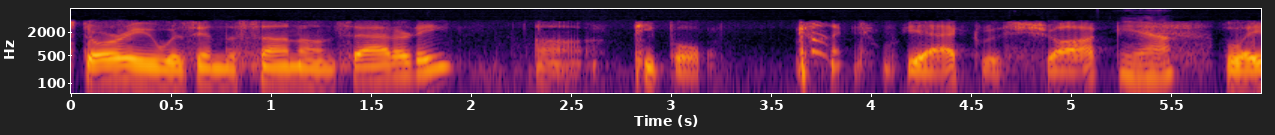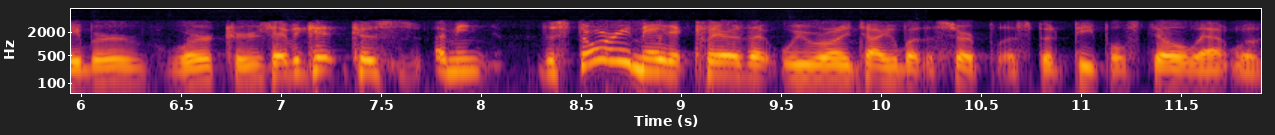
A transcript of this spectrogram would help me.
Story was in the Sun on Saturday. Uh, people kind of react with shock. Yeah. Labor, workers, because I mean, the story made it clear that we were only talking about the surplus, but people still went, "Well,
